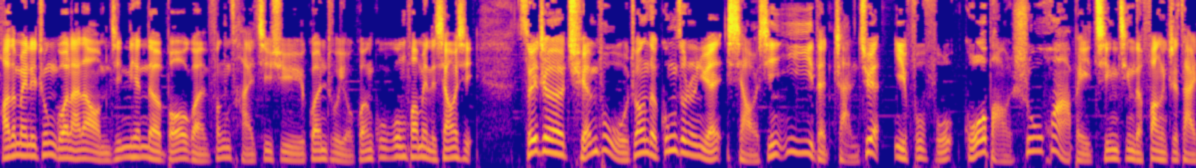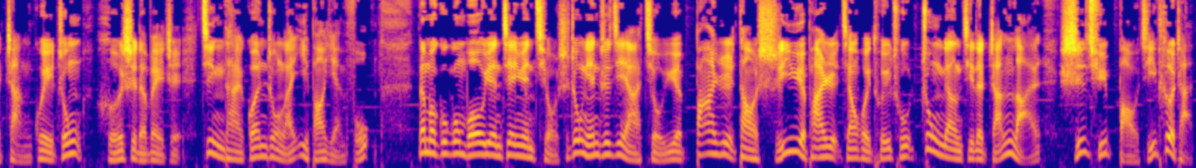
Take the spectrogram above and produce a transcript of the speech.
好的，魅力中国来到我们今天的博物馆风采，继续关注有关故宫方面的消息。随着全副武装的工作人员小心翼翼的展卷，一幅幅国宝书画被轻轻的放置在展柜中合适的位置，静待观众来一饱眼福。那么，故宫博物院建院九十周年之际啊，九月八日到十一月八日将会推出重量级的展览——石渠宝笈特展。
